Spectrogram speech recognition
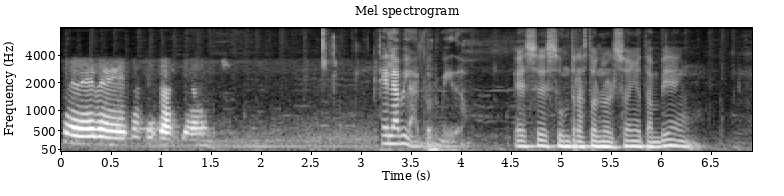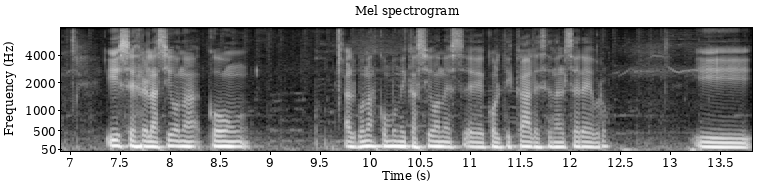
se debe esa situación? El hablar dormido. Ese es un trastorno del sueño también y se relaciona con algunas comunicaciones eh, corticales en el cerebro y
